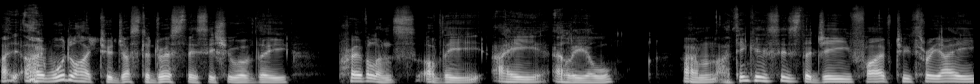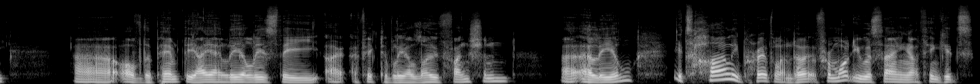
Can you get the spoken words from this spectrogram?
I, I, would like to just address this issue of the prevalence of the A allele. Um, I think this is the G523A uh, of the PEMT. The A allele is the uh, effectively a low function uh, allele. It's highly prevalent. Uh, from what you were saying, I think it's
